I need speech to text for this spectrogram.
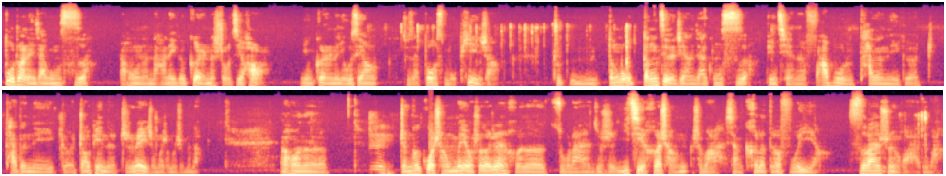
杜撰了一家公司，然后呢拿了一个个人的手机号，用个人的邮箱就在 Boss 某聘上注嗯登录登记了这样一家公司，并且呢发布他的那个他的那个招聘的职位什么什么什么的，然后呢。嗯，整个过程没有受到任何的阻拦，就是一气呵成，是吧？像科了德福一样，丝般顺滑，对吧？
